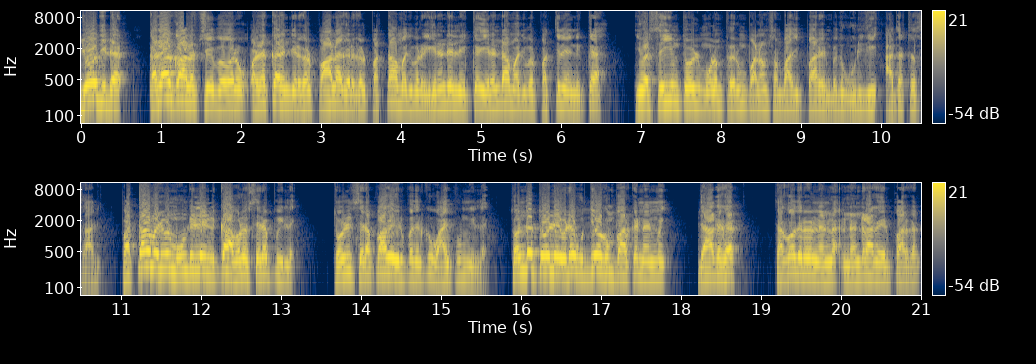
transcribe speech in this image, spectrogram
ஜோதிடர் கதாகாலம் செய்பவர் வழக்கறிஞர்கள் பாடகர்கள் பத்தாம் அதிபர் இரண்டில் நிற்க இரண்டாம் அதிபர் பத்திலே நிற்க இவர் செய்யும் தொழில் மூலம் பெரும் பணம் சம்பாதிப்பார் என்பது உறுதி அதிர்ஷ்டசாலி பத்தாம் அதிபர் மூன்றிலே நிற்க அவ்வளவு சிறப்பு இல்லை. தொழில் சிறப்பாக இருப்பதற்கு வாய்ப்பும் இல்லை. சொந்த தொழிலை விட உத்தியோகம் பார்க்க நன்மை. ஜாதகர் சகோதரர்கள் நன்ன- நன்றாக இருப்பார்கள்.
